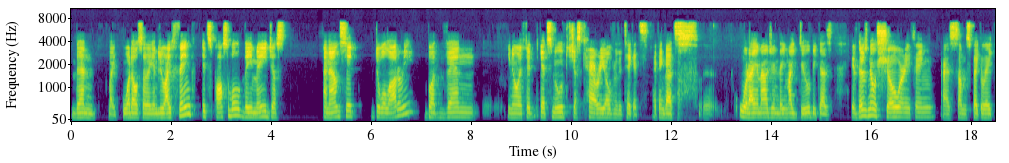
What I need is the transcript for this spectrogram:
then, like, what else are they gonna do? I think it's possible they may just announce it, do a lottery, but then, you know, if it gets moved, just carry over the tickets. I think that's uh, what I imagine they might do because if there's no show or anything, as some speculate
